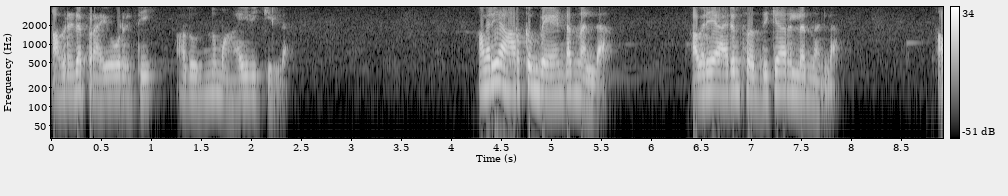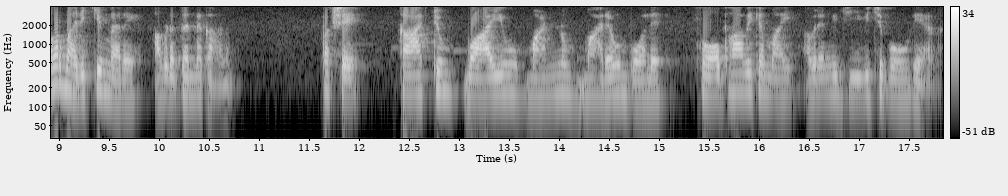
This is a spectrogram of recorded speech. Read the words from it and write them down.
അവരുടെ പ്രയോറിറ്റി അതൊന്നും ആയിരിക്കില്ല. അവരെ ആർക്കും വേണ്ടെന്നല്ല. അവരെ ആരും ശ്രദ്ധിക്കാറില്ലെന്നല്ല. അവർ മരിക്കും വരെ അവിടെ തന്നെ കാണും. പക്ഷേ കാറ്റും വായുവും മണ്ണും മരവും പോലെ സ്വാഭാവികമായി അവരങ്ങ് ജീവിച്ചു പോവുകയാണ്.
